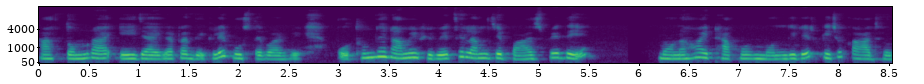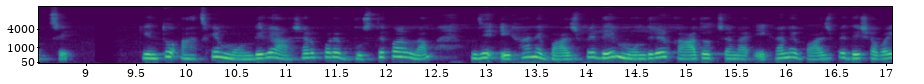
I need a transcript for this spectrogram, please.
আর তোমরা এই জায়গাটা দেখলে বুঝতে পারবে। প্রথম দিন আমি ভেবেছিলাম যে বাঁশ বেঁধে মনে হয় ঠাকুর মন্দিরের কিছু কাজ হচ্ছে। কিন্তু আজকে মন্দিরে আসার পরে বুঝতে পারলাম যে এখানে বাঁশ বেঁধে মন্দিরের কাজ হচ্ছে না। এখানে বাঁশ বেঁধে সবাই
